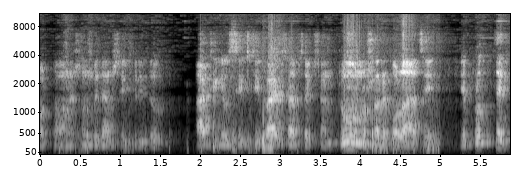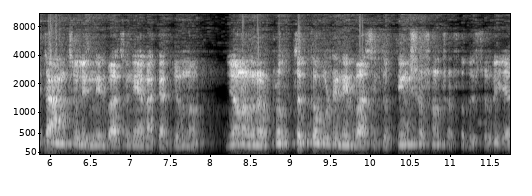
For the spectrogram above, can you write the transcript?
বর্তমানে সংবিধান স্বীকৃত article sixty five subsection two অনুসারে বলা আছে যে প্রত্যেকটা আঞ্চলিক নির্বাচনী এলাকার জন্য জনগণের প্রত্যক্ষ ভোটে নির্বাচিত তিনশো সংসদ সদস্য হইয়া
